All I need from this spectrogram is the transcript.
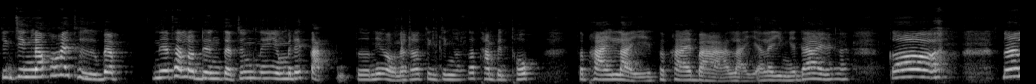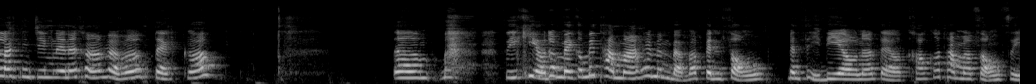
จริง ๆ แล้วเขาให้ถือแบบ เนี่ยถ้าเราดึงแต่ช่วงนี้ยังไม่ได้ตัดตัวนี้ออกนะคะ จริงๆก็ทำเป็นทบสะพายไหลสะพายบ่าไหลอะไรอย่างเงี้ยได้นะคะ ก็น่ารักจริง ๆ เลยนะคะ แบบว่าแต่ก็เออสีเขียวทำไมก็ไม่ทำมาให้มันแบบว่าเป็นสองเป็นสีเดียวนะ แต่เขาก็ทำมาสองสี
